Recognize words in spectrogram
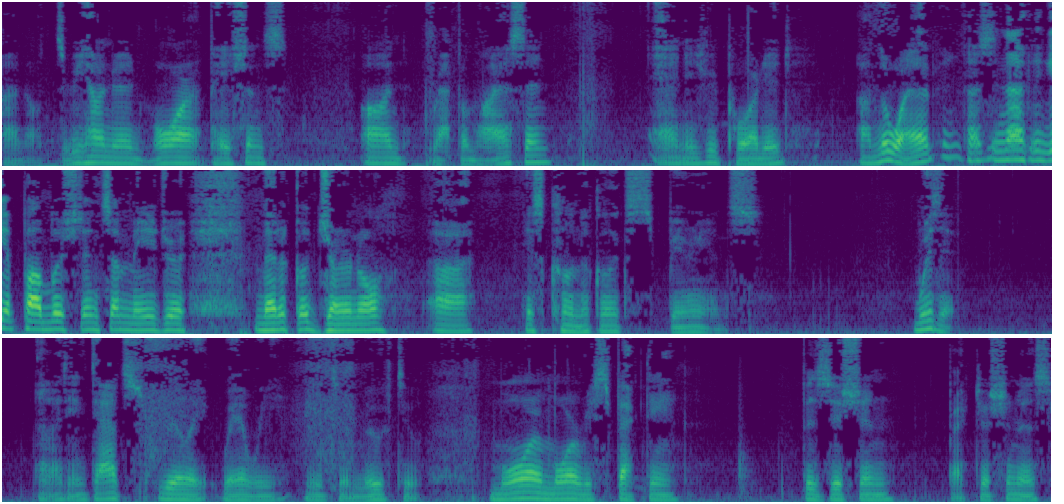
I don't know, 300 more patients on rapamycin, and he's reported on the web because he's not going to get published in some major medical journal. Uh, his clinical experience with it. And I think that's really where we need to move to. More and more respecting physician practitioners.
